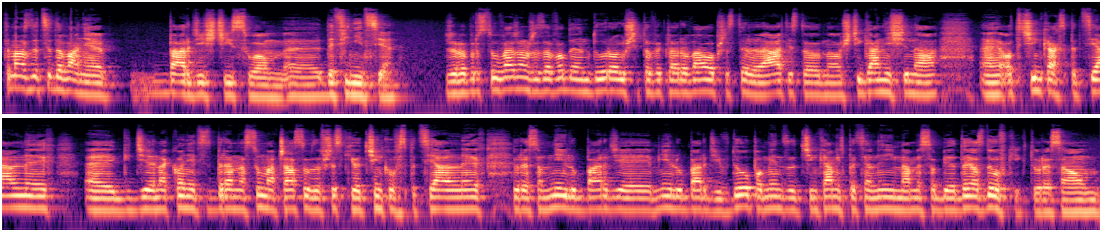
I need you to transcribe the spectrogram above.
to mam zdecydowanie bardziej ścisłą e, definicję. Że po prostu uważam, że zawody enduro już się to wyklarowało przez tyle lat. Jest to no, ściganie się na e, odcinkach specjalnych, e, gdzie na koniec jest zbrana suma czasów ze wszystkich odcinków specjalnych, które są mniej lub bardziej, mniej lub bardziej w dół. Pomiędzy odcinkami specjalnymi mamy sobie dojazdówki, które są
